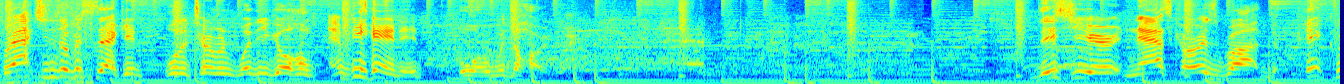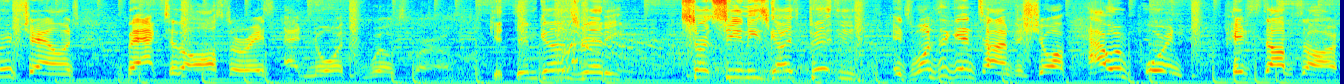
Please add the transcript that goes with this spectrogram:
Fractions of a second will determine whether you go home empty-handed or with the hardware. This year, NASCAR has brought the Pit Crew Challenge back to the All-Star race at North Wilkesboro. Get them guns ready. Start seeing these guys pitting. It's once again time to show off how important pit stops are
